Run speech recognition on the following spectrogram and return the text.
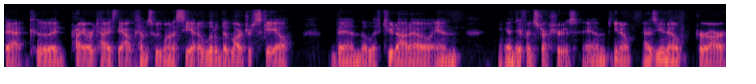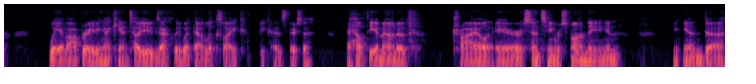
that could prioritize the outcomes we want to see at a little bit larger scale than the lift 2.0 and and different structures. And you know as you know per our way of operating i can't tell you exactly what that looks like because there's a, a healthy amount of trial error sensing responding and and uh,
